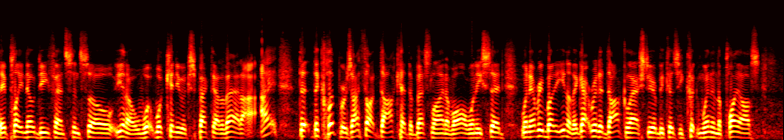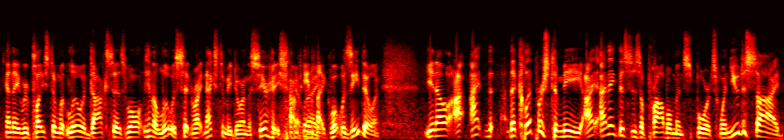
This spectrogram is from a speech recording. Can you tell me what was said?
They play no defense, and so you know what, what can you expect out of that? I, I the, the Clippers, I thought Doc had the best line of all when he said when everybody, you know, they got rid of Doc last year because he couldn't win in the playoffs and they replaced him with Lue. And Doc says, "Well, you know, Lue was sitting right next to me during the series. I yeah, mean, right. like, what was he doing?" You know, I, I the, the, Clippers to me, I, I think this is a problem in sports. When you decide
